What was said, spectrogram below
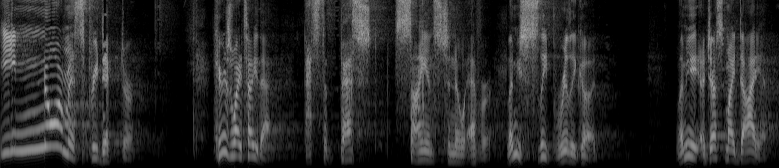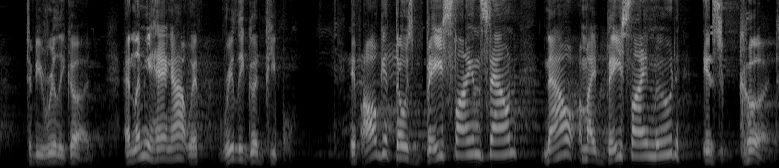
enormous predictor. Here's why I tell you that. That's the best science to know ever. Let me sleep really good. Let me adjust my diet to be really good and let me hang out with really good people. If I'll get those baselines down, now my baseline mood is good.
